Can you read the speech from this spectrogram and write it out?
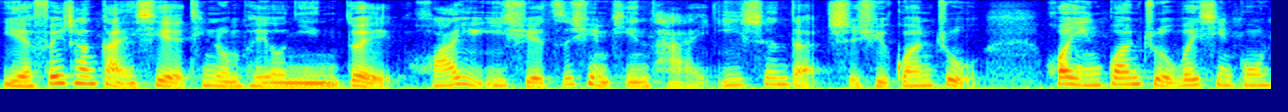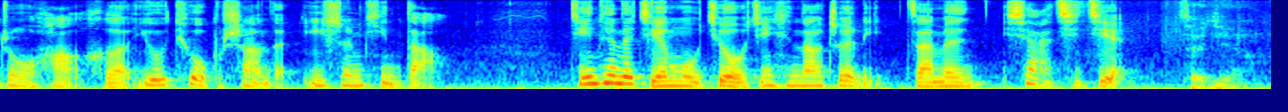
也非常感谢听众朋友您对华语医学资讯平台医生的持续关注，欢迎关注微信公众号和 YouTube 上的医生频道。今天的节目就进行到这里，咱们下期见。再见。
